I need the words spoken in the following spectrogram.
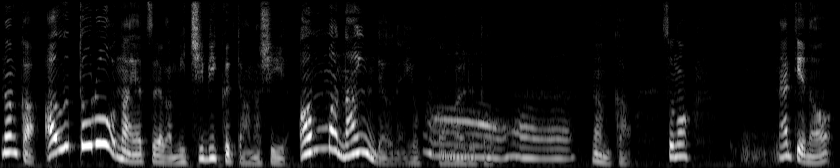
なんかアウトローな奴らが導くって話、あんまないんだよね、よく考えると。なんか、その、なんていうの？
